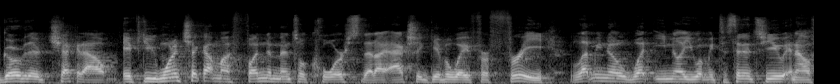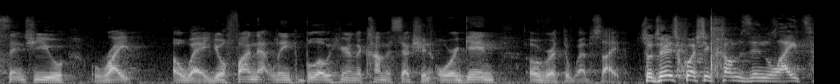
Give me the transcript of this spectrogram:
Go over there, check it out. If you want to check out my fundamental course that I actually give away for free, let me know what email you want me to send it to you, and I'll send it to you right away. You'll find that link below here in the comment section, or again, over at the website. So today's question comes in light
